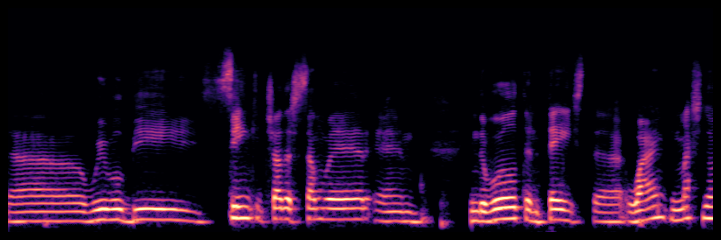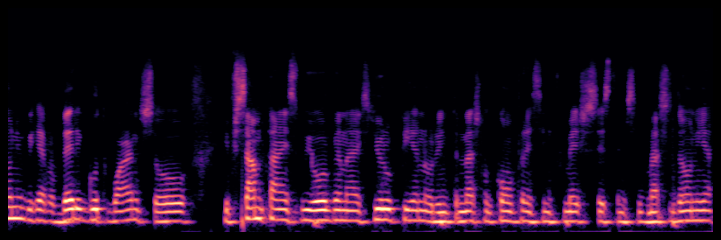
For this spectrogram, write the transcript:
uh, we will be seeing each other somewhere and in the world and taste uh, wine. In Macedonia, we have a very good wine. So if sometimes we organize European or international conference in information systems in Macedonia,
